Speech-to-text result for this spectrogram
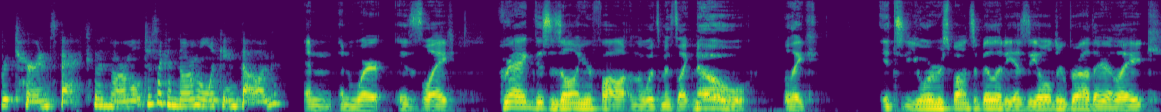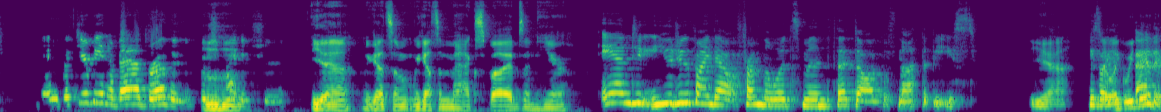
returns back to a normal, just like a normal looking dog. and and Wirt is like, Greg, this is all your fault, and the woodsman's like, no, like, it's your responsibility as the older brother. Like, It's like you're being a bad brother, which Mhm. kind of true. yeah, we got some we got some Max vibes in here. And you do find out from the woodsman that that dog was not the beast. Yeah. He's like, like, we did it.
